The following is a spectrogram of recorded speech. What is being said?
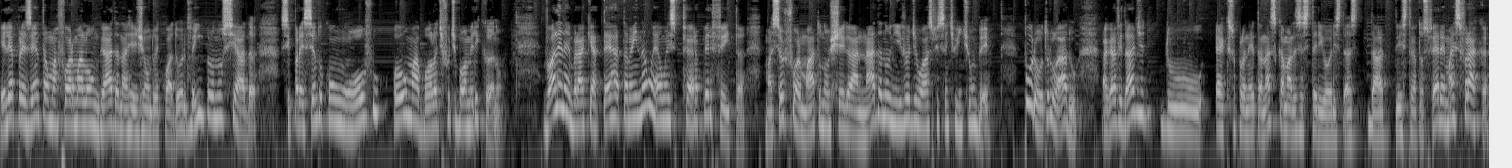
ele apresenta uma forma alongada na região do Equador bem pronunciada, se parecendo com um ovo ou uma bola de futebol americano. Vale lembrar que a Terra também não é uma esfera perfeita, mas seu formato não chega a nada no nível de WASP-121b. Por outro lado, a gravidade do exoplaneta nas camadas exteriores das, da estratosfera é mais fraca,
